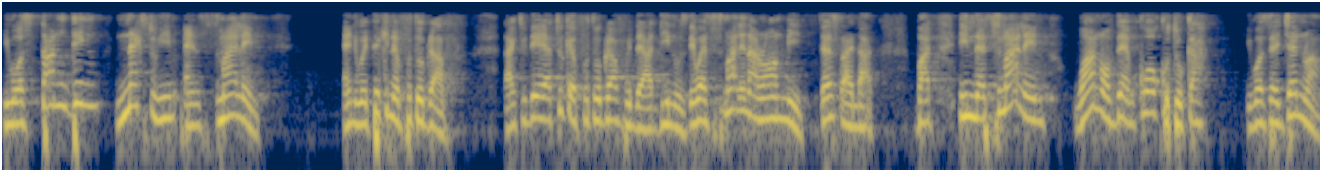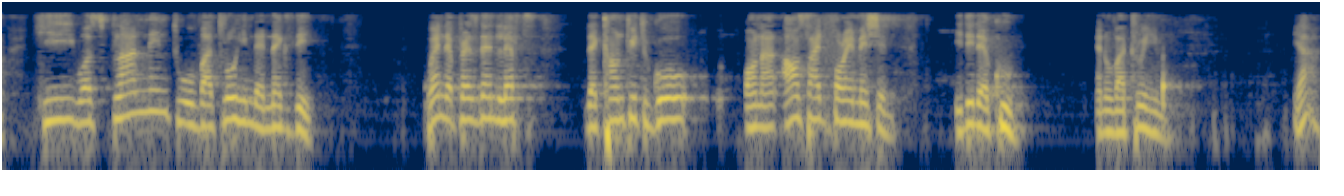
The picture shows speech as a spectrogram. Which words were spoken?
he was standing next to him and smiling. And they were taking a photograph. Like today, I took a photograph with the Adinos. They were smiling around me, just like that. But in the smiling, one of them called Kotoka, he was a general. He was planning to overthrow him the next day. When the president left the country to go on an outside foreign mission, he did a coup and overthrew him. Yeah.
